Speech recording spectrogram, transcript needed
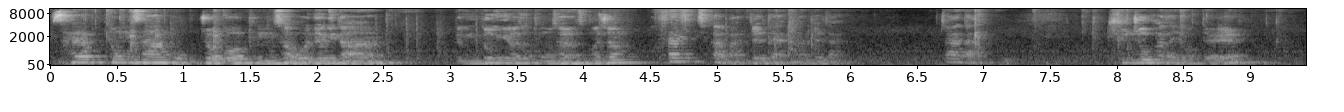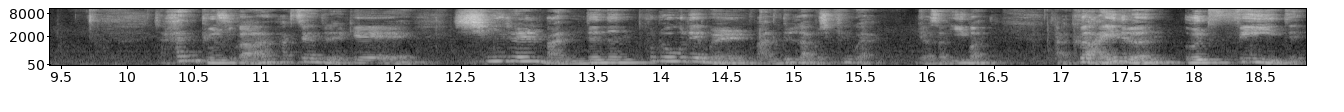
사역동사 목적어 동사 원형이다. 능동이어서 동사 연습 거죠? 크래프트가 만들다 안 만들다. 짜다. 주조하다 이것들. 자, 한 교수가 학생들에게 시를 만드는 프로그램을 만들라고 시킨 거야. 그래서 2번. 자, 그 아이들은 would feed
